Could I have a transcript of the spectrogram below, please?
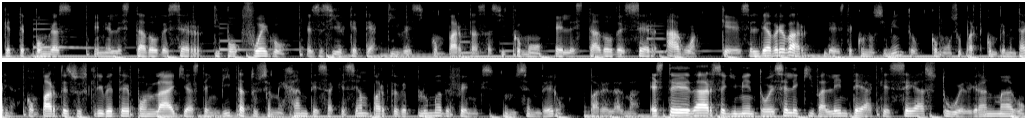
que te pongas en el estado de ser tipo fuego, es decir, que te actives y compartas, así como el estado de ser agua, que es el de abrevar de este conocimiento como su parte complementaria. Comparte, suscríbete, pon like y hasta invita a tus semejantes a que sean parte de Pluma de Fénix, un sendero para el alma. Este dar seguimiento es el equivalente a que seas tú el gran mago,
